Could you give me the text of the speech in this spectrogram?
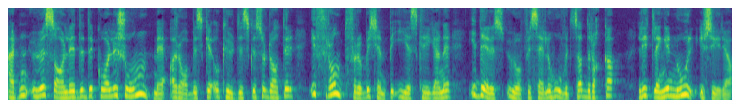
er den USA-ledede koalisjonen med arabiske og kurdiske soldater i front for å bekjempe IS-krigerne i deres uoffisielle hovedstad Raqqa, litt lenger nord i Syria.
